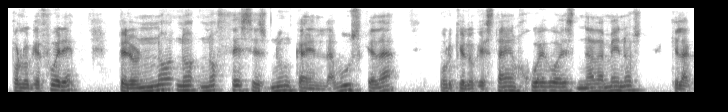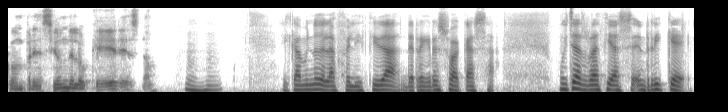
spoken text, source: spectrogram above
por lo que fuere, pero no, no, no ceses nunca en la búsqueda, porque lo que está en juego es nada menos que la comprensión de lo que eres, ¿no? El camino de la felicidad, de regreso a casa. Muchas gracias, Enrique.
